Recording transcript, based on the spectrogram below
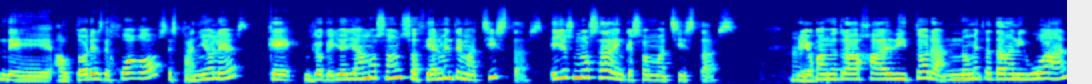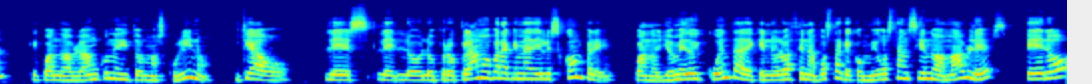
de autores de juegos españoles que lo que yo llamo son socialmente machistas. Ellos no saben que son machistas. Pero yo cuando trabajaba editora no me trataban igual que cuando hablaban con un editor masculino. ¿Y qué hago? ¿Les, lo, lo, proclamo para que nadie les compre? Cuando yo me doy cuenta de que no lo hacen aposta, que conmigo están siendo amables, pero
